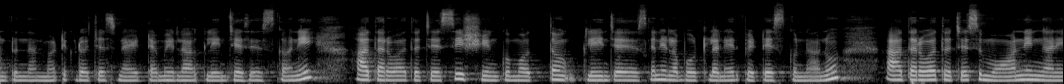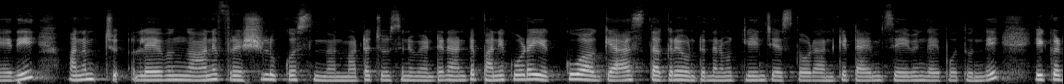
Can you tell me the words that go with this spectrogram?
ఉంటుంది అనమాట ఇక్కడ వచ్చేసి నైట్ టైం ఇలా క్లీన్ చేసేసుకొని ఆ తర్వాత వచ్చేసి షింక్ మొత్తం క్లీన్ చేసేసుకొని ఇలా బొట్లు అనేది పెట్టేసుకున్నాను. ఆ తర్వాత వచ్చేసి మార్నింగ్ అనేది మనం లేవంగానే ఫ్రెష్ లుక్ వస్తుంది అనమాట చూసిన వెంటనే. అంటే పని కూడా ఎక్కువ గ్యాస్ దగ్గరే ఉంటుంది అనమాట క్లీన్ చేసుకోవడానికి టైం సేవింగ్ అయిపోతుంది. ఇక్కడ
